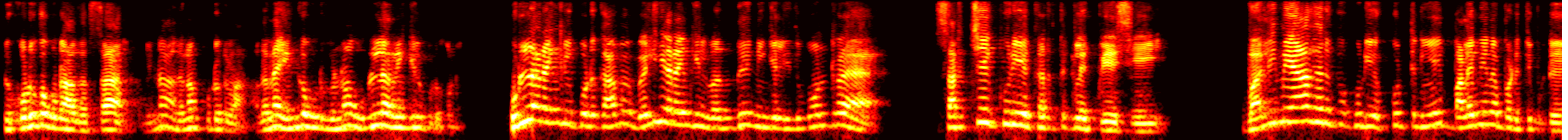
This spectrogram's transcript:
இது கொடுக்க கூடாது சார் அப்படின்னா அதெல்லாம் கொடுக்கலாம். அதெல்லாம் எங்க கொடுக்கணும்னா உள்ள உள்ளரங்கில் கொடுக்கணும். உள்ளரங்கில் கொடுக்காம வெளியரங்கில் வந்து நீங்கள் இது போன்ற சர்ச்சைக்குரிய கருத்துக்களை பேசி வலிமையாக இருக்கக்கூடிய கூட்டணியை பலவீனப்படுத்திவிட்டு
